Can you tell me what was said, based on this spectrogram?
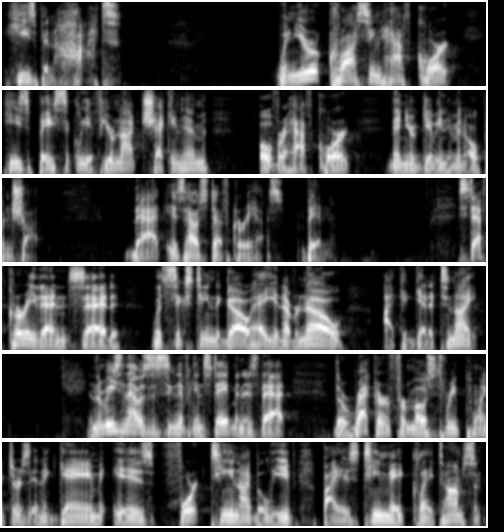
he's been hot. When you're crossing half court, he's basically, if you're not checking him over half court, then you're giving him an open shot. That is how Steph Curry has been. Steph Curry then said, with 16 to go, hey, you never know, I could get it tonight. And the reason that was a significant statement is that the record for most three pointers in a game is 14, I believe, by his teammate Klay Thompson.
